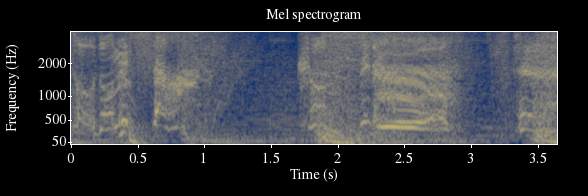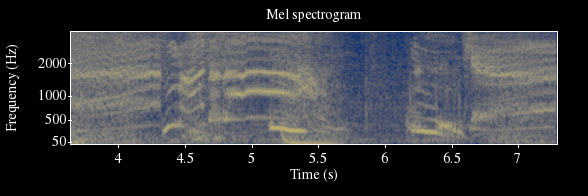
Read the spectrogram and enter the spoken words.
とどめた。こっちだ。まだだ。くー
